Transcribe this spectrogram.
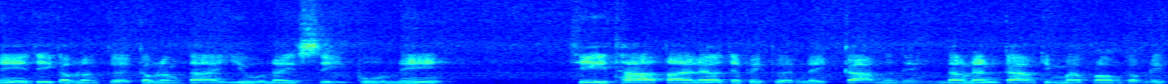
นี้ที่กำลังเกิดกำลังตายอยู่ในสี่ภูมินี้ ที่ถ้าตายแล้วจะไปเกิดในกามนั่นเอง ดังนั้นกามจึงมาพร้อมกับเลข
